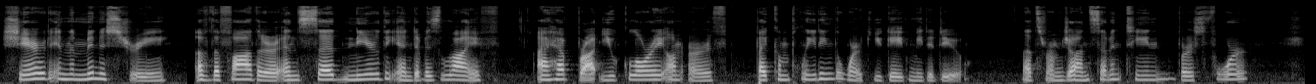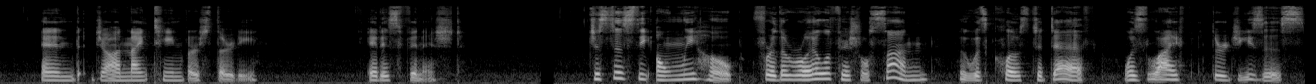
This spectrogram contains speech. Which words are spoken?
shared in the ministry of the Father and said near the end of his life, I have brought you glory on earth by completing the work you gave me to do. That's from John 17, verse 4, and John 19, verse 30. It is finished. Just as the only hope for the royal official's son, who was close to death, was life through Jesus,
